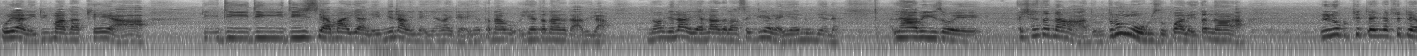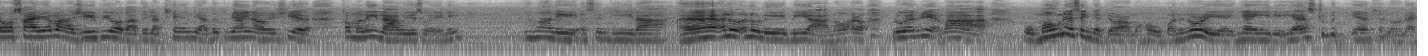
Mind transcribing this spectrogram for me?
ကိုရီးယားလေဒီမှာသာဖဲရဒီဒီဒီဒီဆီယာမကြီးကလေမျက်နှာလေးနဲ့ရမ်းလိုက်တယ်အရင်တနာဖို့အရင်တနာတတာသီလားနော်မျက်နှာလေးရလှသလားစိတ်ကလေးလည်းအရင်နူးညံ့တယ်လာပြီးဆိုရင်အရင်တနာကသူတို့သူတို့ငိုပြီးဆိုကွာလေတနာတာ နင်တို့ဖြစ်တယ်ညဖြစ်တယ်ရောစာရဲမှာရေးပြီးတော့ဒါသိလားဖြဲနေရသူသူများနေတာရှိရကောင်မလေးလာပြီဆိုရင်နိညီမလေးအဆင်ပြေလားအဲအဲ့လိုအဲ့လိုလေးမေးရနော်အဲ့တော့ဘလိုပဲဖြစ်အမဟိုမုန်းတဲ့စိတ်နဲ့ပြောတာမဟုတ်ဘူးကွာနင်တို့တွေရဲ့ညံရည်တွေအရန် stupid အရန်ဖြစ်လွန်တယ်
